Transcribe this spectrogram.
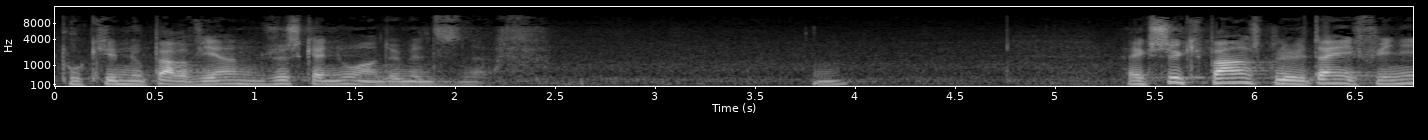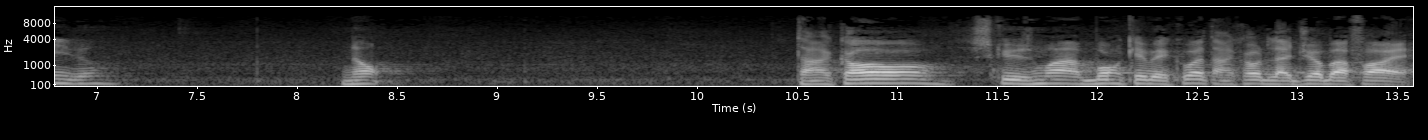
pour qu'il nous parvienne jusqu'à nous en 2019. Hmm? Avec ceux qui pensent que le temps est fini, là, non. T'as encore, excuse-moi, un bon québécois, t'as encore de la job à faire.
